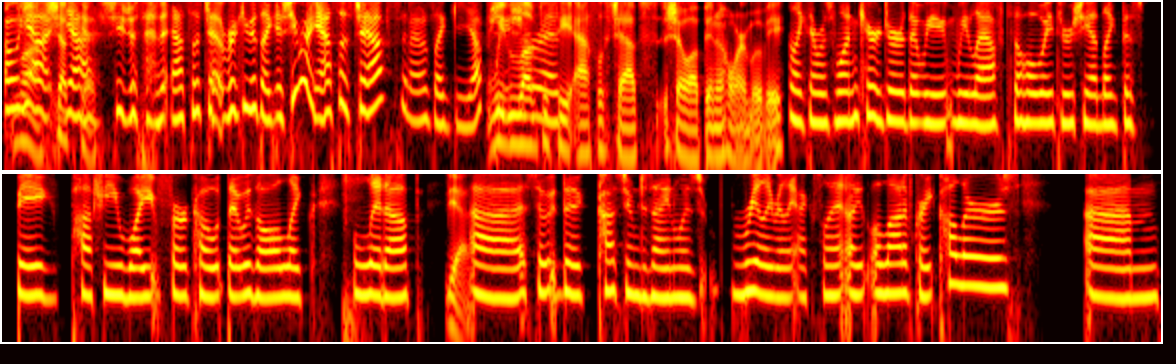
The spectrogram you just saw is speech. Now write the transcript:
Oh mwah, yeah, chef's yeah. kiss. She just had an assless chaps. Ricky was like, "Is she wearing assless chaps?" And I was like, "Yep." We she love sure to is." see assless chaps show up in a horror movie. Like there was one character that we we laughed the whole way through. She had like this big puffy white fur coat that was all like lit up. Yeah. Uh, so the costume design was really really excellent. A, a lot of great colors. Um,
